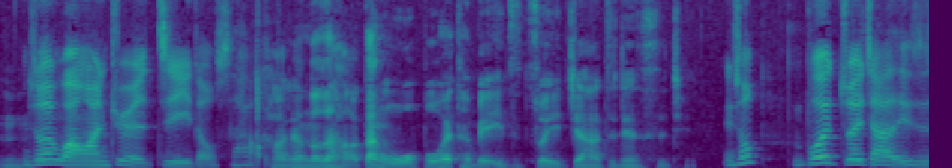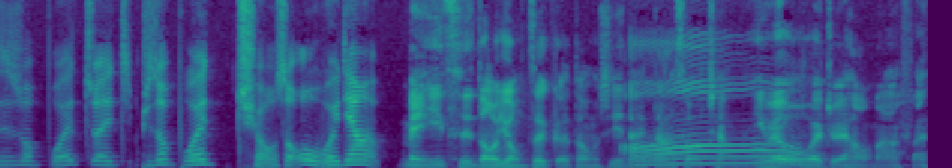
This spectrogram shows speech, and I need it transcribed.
嗯，你说玩玩具的记忆都是好的，好像都是好，但我不会特别一直追加这件事情。你说不会追加的意思是说不会追，比如说不会求说哦，我一定要每一次都用这个东西来打手枪，哦、因为我会觉得好麻烦，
